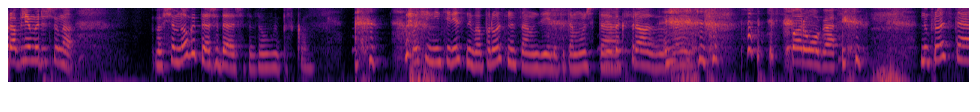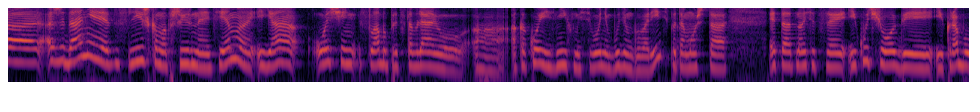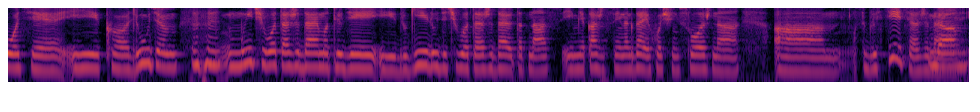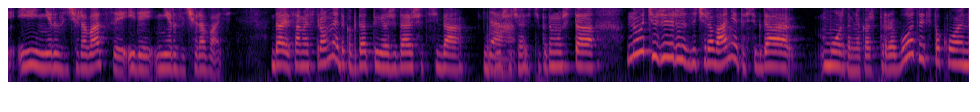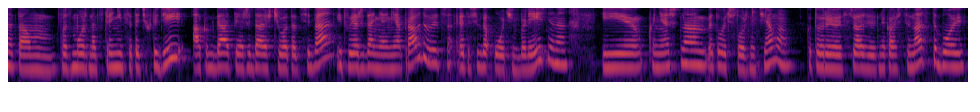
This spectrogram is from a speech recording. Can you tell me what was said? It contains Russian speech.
Проблема решена. Вообще много ты ожидаешь от этого выпуска? Очень интересный вопрос на самом деле, потому что... Я так сразу, знаешь, с порога. Ну просто ожидание — это слишком обширная тема, и я очень слабо представляю, а, о какой из них мы сегодня будем говорить, потому что это относится и к учебе, и к работе, и к людям. Мгм. Мы чего-то ожидаем от людей, и другие люди чего-то ожидают от нас. И мне кажется, иногда их очень сложно а, соблюсти эти ожидания и не разочароваться или не разочаровать. Да, и самое стрёмное это когда ты ожидаешь от себя по Да. большей части, потому что, ну, чужие разочарования это всегда можно, мне кажется, проработать спокойно, там, возможно, отстраниться от этих людей, а когда ты ожидаешь чего-то от себя, и твои ожидания не оправдываются, это всегда очень болезненно, и, конечно, это очень сложная тема, которая связывает, мне кажется, и нас с тобой,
